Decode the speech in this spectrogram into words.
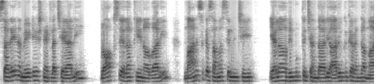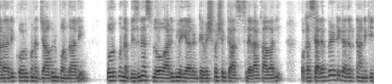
సరైన మెడిటేషన్ ఎట్లా చేయాలి బ్లాక్స్ ఎలా క్లీన్ అవ్వాలి మానసిక సమస్యల నుంచి ఎలా విముక్తి చెందాలి ఆరోగ్యకరంగా మారాలి కోరుకున్న జాబ్ను పొందాలి కోరుకున్న బిజినెస్లో అడుగులేయాలంటే విశ్వశక్తి ఆశీస్సులు ఎలా కావాలి ఒక సెలబ్రిటీగా ఎదగటానికి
